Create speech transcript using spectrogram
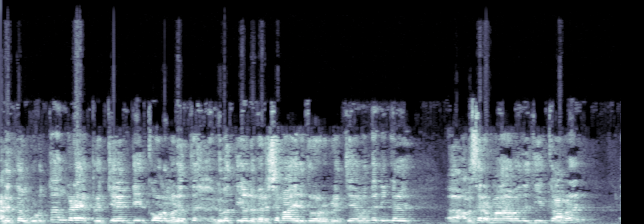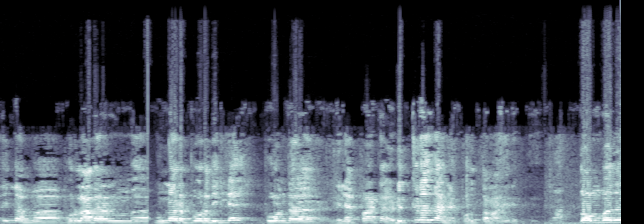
அழுத்தம் கொடுத்து எங்களுடைய பிரச்சனை தீர்க்கணும் அடுத்த எழுபத்தி ஏழு வருஷமா இருக்கிற ஒரு பிரச்சனை வந்து நீங்கள் அவசரமாக வந்து தீர்க்காமல் இந்த பொருளாதாரம் முன்னேற போறது இல்லை போன்ற நிலப்பாட்டை எடுக்கிறது தானே பொருத்தமாக இருக்கு. பத்தொன்பது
